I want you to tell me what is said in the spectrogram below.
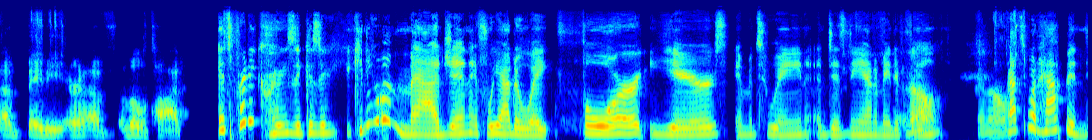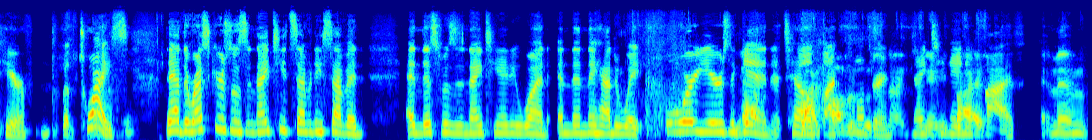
of baby or of little Todd. it's pretty crazy because can you imagine if we had to wait four years in between a disney animated I film know. I know. That's what happened here, but twice. They had the Rescuers was in 1977, and this was in 1981, and then they had to wait four years Yeah. again until Black Black, Cauldron 1985. 1985. and then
